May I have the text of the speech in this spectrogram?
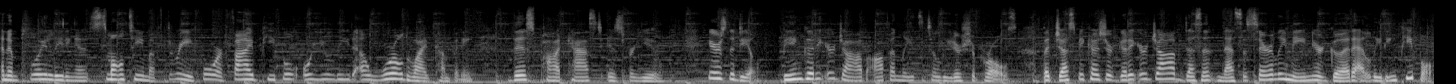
an employee leading a small team of three, four, five people, or you lead a worldwide company, this podcast is for you. Here's the deal being good at your job often leads to leadership roles, but just because you're good at your job doesn't necessarily mean you're good at leading people.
